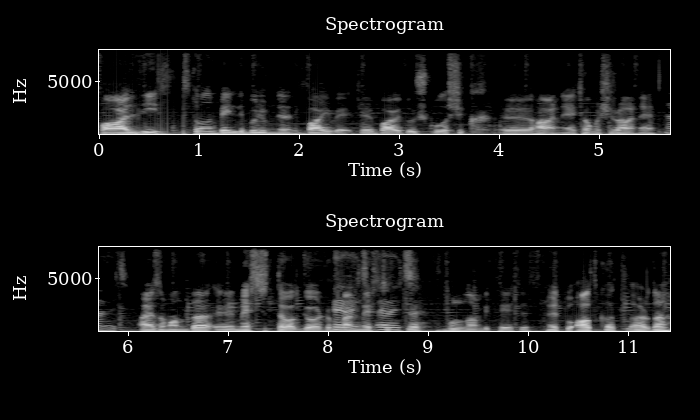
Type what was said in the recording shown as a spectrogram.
faal değil. Restoranın belli bölümlerini bay ve C, bay duş, bulaşık e, hane, çamaşırhane, Evet. Aynı zamanda e, mescit de gördüm ben. Evet, Mescitte bulunan bir tesis. Evet bu alt katlarda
